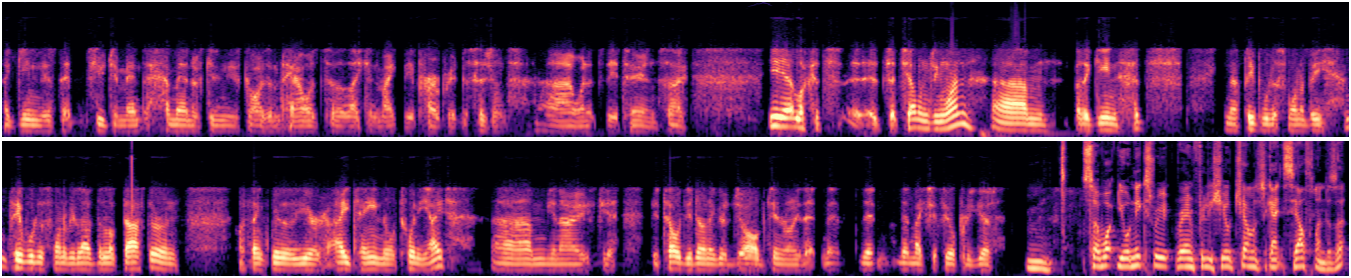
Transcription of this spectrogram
again, there's that huge amount amount of getting these guys empowered so they can make the appropriate decisions uh, when it's their turn. So. Yeah, look, it's it's a challenging one, um, but again, it's you know people just want to be people just want to be loved and looked after, and I think whether you're 18 or 28, um, you know, if you if you're told you're doing a good job, generally that that that, that makes you feel pretty good. Mm. So, what your next Ra- Ranfurly Shield challenge against Southland is it?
